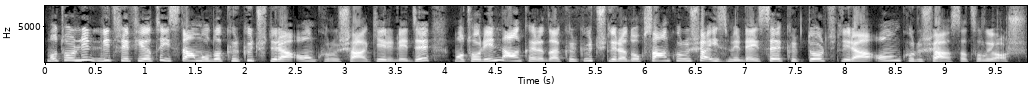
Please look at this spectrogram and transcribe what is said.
Motorinin litre fiyatı İstanbul'da 43 lira 10 kuruşa geriledi. Motorin Ankara'da 43 lira 90 kuruşa, İzmir'de ise 44 lira 10 kuruşa satılıyor.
